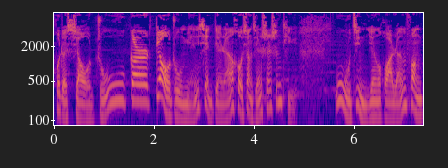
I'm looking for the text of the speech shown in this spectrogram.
或者小竹竿吊住棉线，点燃后向前伸身体，勿进烟花。燃放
